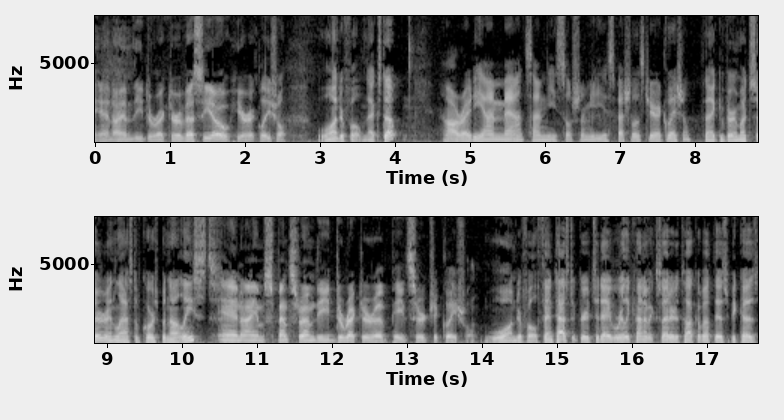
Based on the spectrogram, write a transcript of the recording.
and I am the Director of SEO here at Glacial. Wonderful. Next up. Alrighty, I'm Matt. I'm the social media specialist here at Glacial. Thank you very much, sir. And last, of course, but not least. And I am Spencer. I'm the director of paid search at Glacial. Wonderful. Fantastic group today. We're really kind of excited to talk about this because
